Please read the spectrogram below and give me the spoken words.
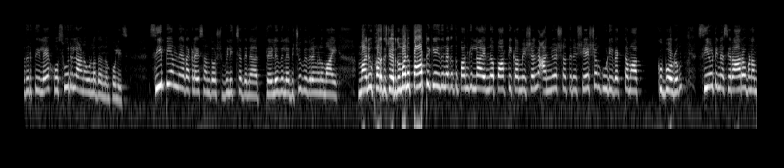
അതിർത്തിയിലെ ഹൊസൂരിലാണ് ഉള്ളതെന്നും പോലീസ്. സി പി എം നേതാക്കളെ സന്തോഷ് വിളിച്ചതിന് തെളിവ് ലഭിച്ചു. വിവരങ്ങളുമായി മനു ഭർത്ത് ചേർന്നു മനു പാർട്ടിക്ക് ഇതിനകത്ത് പങ്കില്ല എന്ന് പാർട്ടി കമ്മീഷൻ അന്വേഷണത്തിന് ശേഷം കൂടി വ്യക്തമാക്കുമ്പോഴും സി ഒ ടി നസീർ ആരോപണം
